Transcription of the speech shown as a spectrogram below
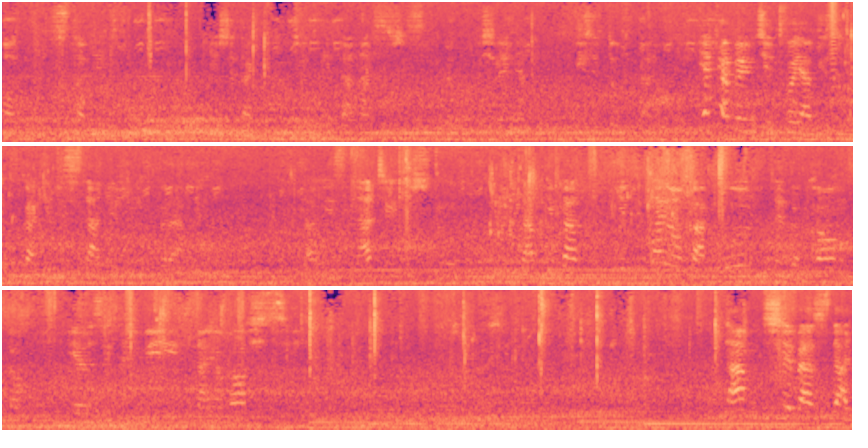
modnym z Tobie. Jeszcze tak króciutkie dla nas wszystkich do pomyślenia. Wizytówka. Jaka będzie Twoja wizytówka, kiedy staniesz w bramie? Tam jest inaczej niż tu. Tam nie, pytają o fakturę, do konto, język drzwi, znajomości. Tam trzeba zdać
